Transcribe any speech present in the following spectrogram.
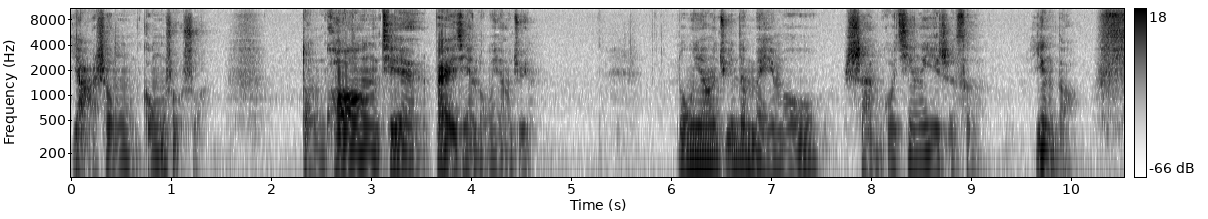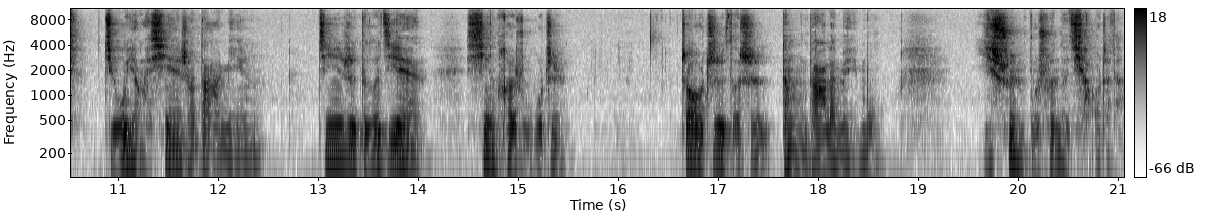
哑声拱手说：“董匡见拜见龙阳君。”龙阳君的美眸闪过惊异之色，应道：“久仰先生大名，今日得见，幸何如之？”赵志则是瞪大了美目，一顺不顺地瞧着他。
